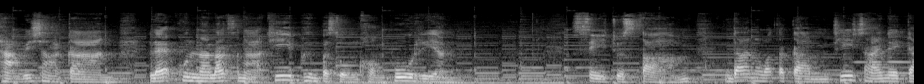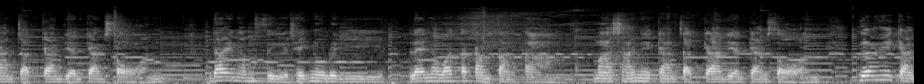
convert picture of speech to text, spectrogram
ทางวิชาการ และคุณลักษณะที่พึงประสงค์ของผู้เรียน 4.3 ด้านนวัตกรรมที่ใช้ในการจัดการเรียนการสอน ได้นำสื่อเทคโนโลยี และนวัตกรรมต่างๆ มาใช้ในการจัดการเรียนการสอน พื่อให้การ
